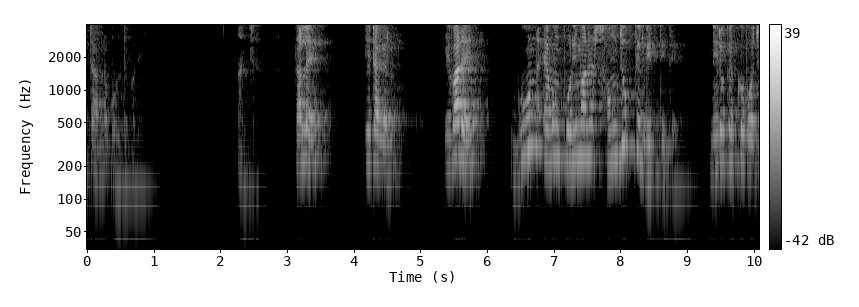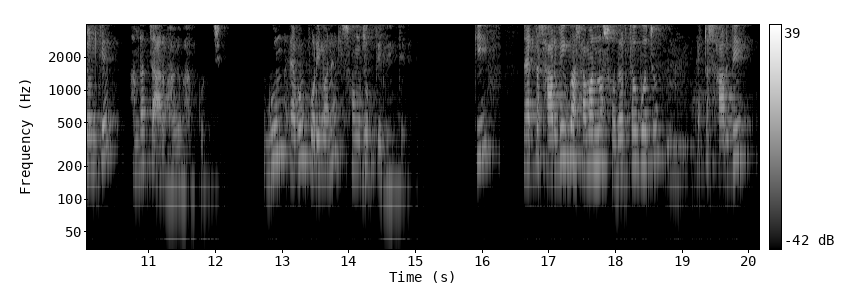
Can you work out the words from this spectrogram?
এটা আমরা বলতে পারি। আচ্ছা তাহলে এটা গেল। এবারে গুণ এবং পরিমাণের সংযুক্তির ভিত্তিতে নিরপেক্ষ বচনকে আমরা চার ভাগে ভাগ করছি। গুণ এবং পরিমাণের সংযুক্তির ভিত্তিতে। কি? না একটা সার্বিক বা সামান্য সদর্থক বচন একটা সার্বিক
